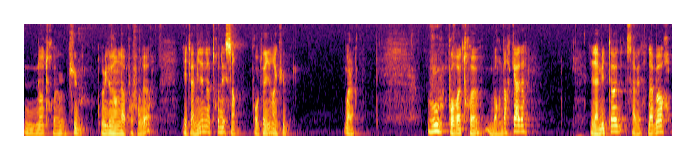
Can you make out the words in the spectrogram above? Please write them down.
notre cube en lui donnant de la profondeur, et terminer notre dessin pour obtenir un cube. Voilà. Vous, pour votre borne d'arcade, la méthode, ça va être d'abord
